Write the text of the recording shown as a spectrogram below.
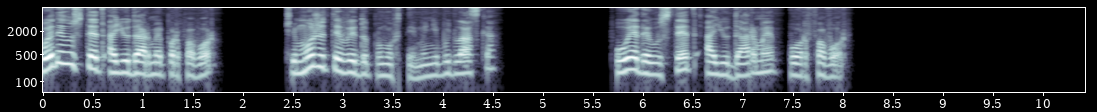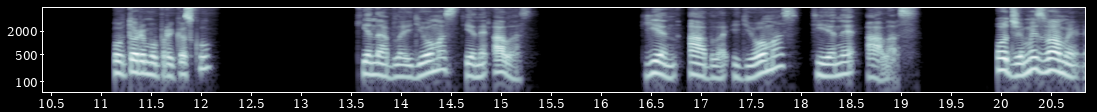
Puede usted ayudarme, por favor? Чи можете ви допомогти мені, будь ласка? Puede usted ayudarme, por favor? Повторимо приказку. Quien habla idiomas tiene alas. Quien habla idiomas tiene alas. Отже, ми з вами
